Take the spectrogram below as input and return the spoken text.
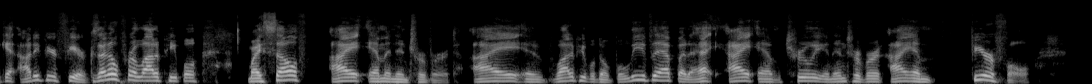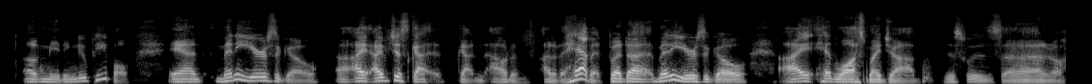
get out of your fear. Because I know for a lot of people, myself, I am an introvert. I a lot of people don't believe that, but I, I am truly an introvert. I am fearful of meeting new people. And many years ago, uh, I, have just got gotten out of out of the habit. But uh, many years ago, I had lost my job. This was uh, I don't know,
